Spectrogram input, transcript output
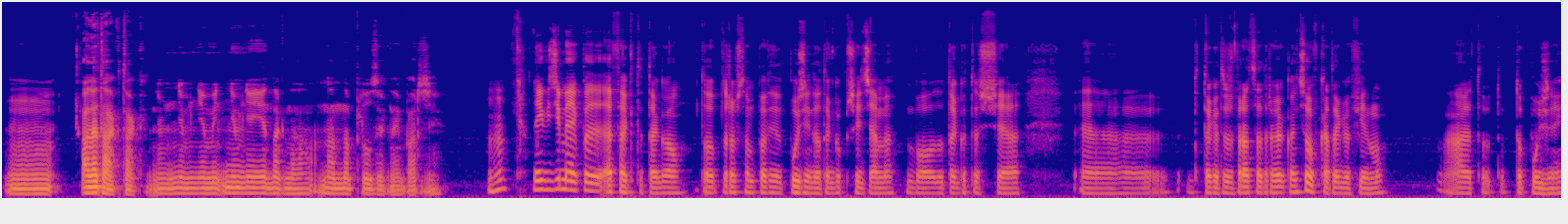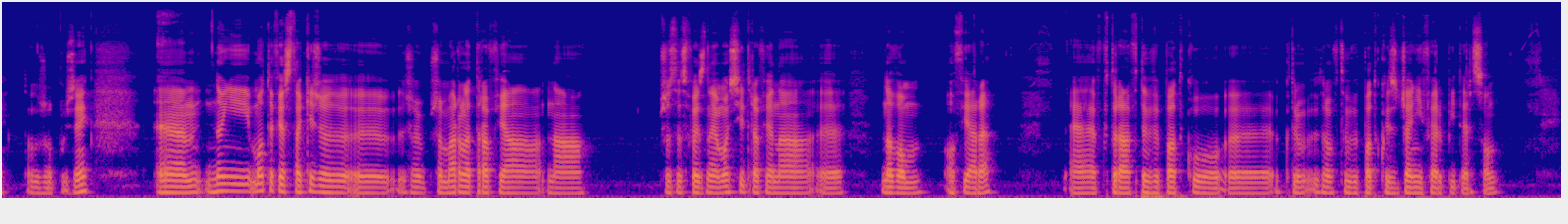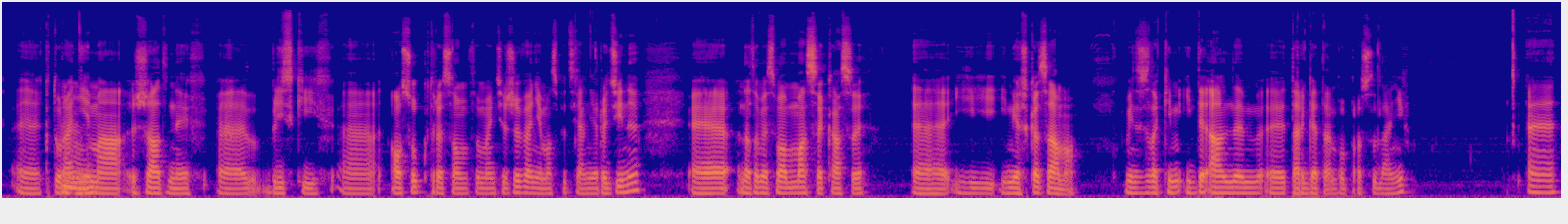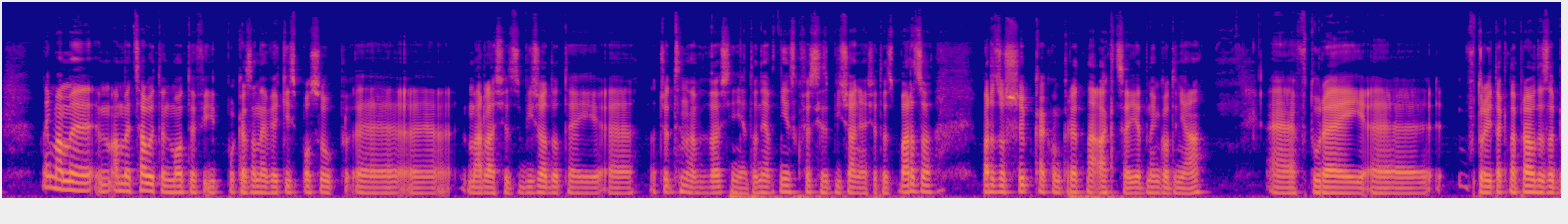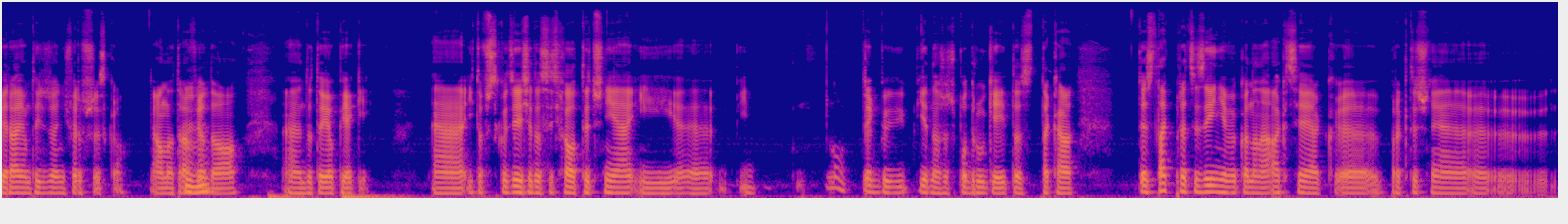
mm, ale tak, tak. Niemniej nie, nie, nie jednak na, na, na plus jak najbardziej. Mhm. No i widzimy jakby efekty tego. To zresztą pewnie później do tego przejdziemy, bo do tego też się e, do tego też wraca trochę końcówka tego filmu ale to, to, to później, to dużo później. No i motyw jest taki, że, y, że, że Marla trafia na, przez te swoje znajomości trafia na y, nową ofiarę, e, która w tym wypadku, którą w tym wypadku jest Jennifer Peterson, e, która mm. nie ma żadnych e, bliskich osób, które są w tym momencie żywe, nie ma specjalnie rodziny, natomiast ma masę kasy i, i mieszka sama więc jest takim idealnym e, targetem po prostu dla nich. E, no i mamy, mamy cały ten motyw i pokazane w jaki sposób e, Marla się zbliża do tej, znaczy to nawet właśnie nie, to nie jest kwestia zbliżania się, to jest bardzo, bardzo szybka, konkretna akcja jednego dnia, w której, w której tak naprawdę zabierają tej Jennifer wszystko, a ona trafia mhm. do, do tej opieki. I to wszystko dzieje się dosyć chaotycznie i, i no, jakby jedna rzecz po drugiej. To jest taka, to jest tak precyzyjnie wykonana akcja, jak e, praktycznie e,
